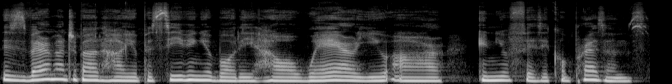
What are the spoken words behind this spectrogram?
This is very much about how you're perceiving your body, how aware you are in your physical presence.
